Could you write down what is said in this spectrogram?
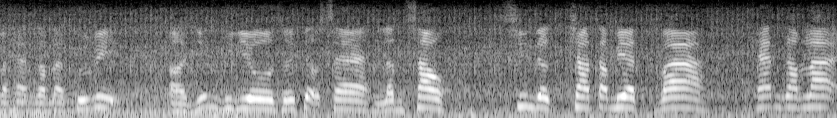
và hẹn gặp lại quý vị ở những video giới thiệu xe lần sau. Xin được chào tạm biệt và hẹn gặp lại.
